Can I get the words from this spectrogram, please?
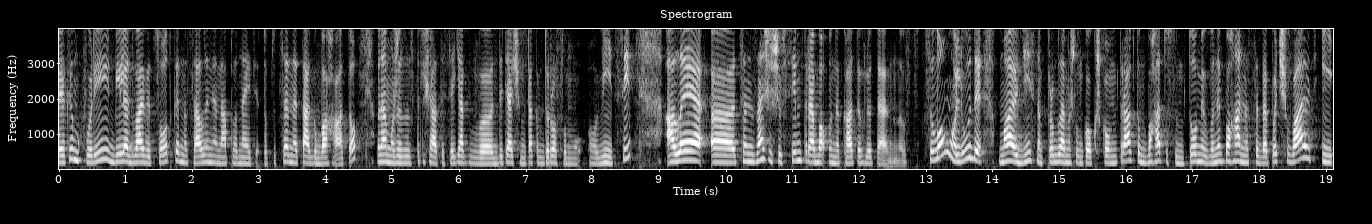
яким хворіють біля 2% населення на планеті. Тобто це не так багато. Вона може зустрічатися як в дитячому, так і в дорослому віці. Але е, це не значить, що всім треба уникати глютен. В цілому люди мають дійсно проблеми з шлунково-кишковим трактом, багато симптомів, вони погано себе почувають, і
